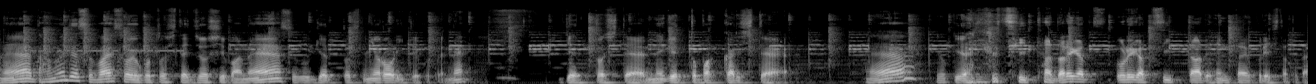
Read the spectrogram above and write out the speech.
ねえダメですばい、そういうことして女子ばね、すぐゲットして、にょろりということでね。ゲットして、ネゲットばっかりして。えー、よくやりるツイッター、誰が、俺がツイッターで変態プレイしたとか。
